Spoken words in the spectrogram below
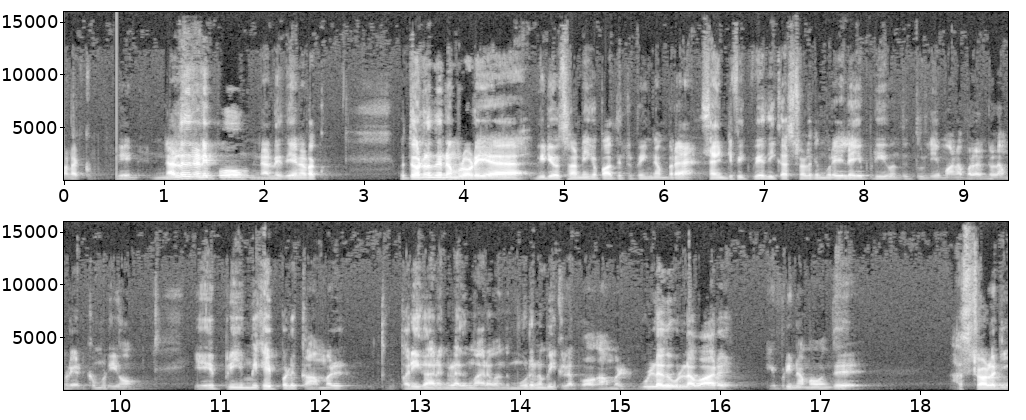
வணக்கம். நல்லது நினைப்போம் நல்லதே நடக்கும். இப்போ தொடர்ந்து நம்மளுடைய வீடியோஸ்லாம் நீங்கள் பார்த்துட்ருப்பீங்க நம்புகிறேன் சயின்டிஃபிக் வேதிக் அஸ்ட்ராலஜி முறையில் எப்படி வந்து துல்லியமான பலன்கள் நம்மளை எடுக்க முடியும்? எப்படி மிகைப்படுக்காமல் பரிகாரங்கள் அது மாதிரி வந்து மூடநம்பிக்கையில் போகாமல் உள்ளது உள்ளவாறு எப்படி நம்ம வந்து அஸ்ட்ராலஜி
